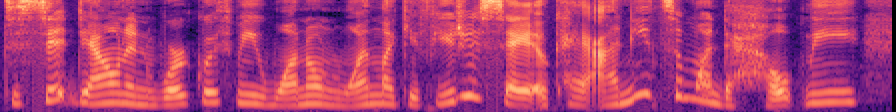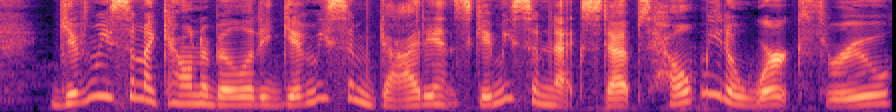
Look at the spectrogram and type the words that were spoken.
to sit down and work with me one on one. Like if you just say, okay, I need someone to help me, give me some accountability, give me some guidance, give me some next steps, help me to work through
